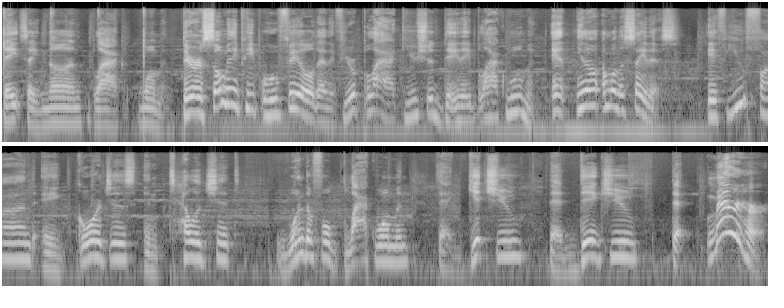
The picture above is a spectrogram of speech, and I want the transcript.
dates a non-black woman. There are so many people who feel that if you're black, you should date a black woman. And you know, I'm gonna say this. If you find a gorgeous, intelligent, wonderful black woman that gets you, that digs you, that marry her.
